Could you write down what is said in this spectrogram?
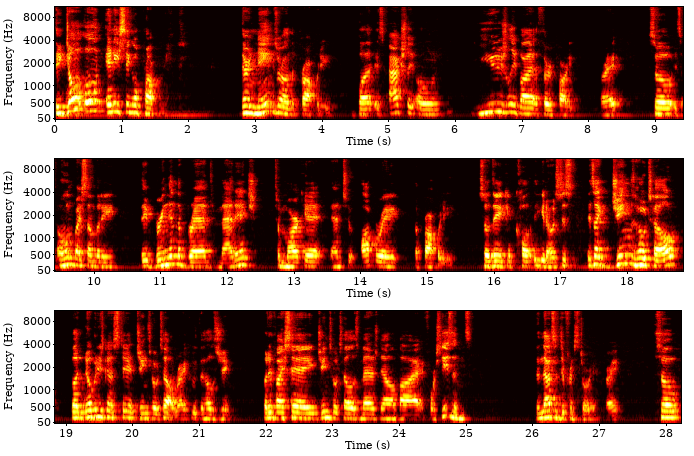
they don't own any single property. Their names are on the property, but it's actually owned usually by a third party, right? So it's owned by somebody. They bring in the brand to manage, to market, and to operate the property. So they can call, you know, it's just, it's like Jing's Hotel, but nobody's going to stay at Jing's Hotel, right? Who the hell is Jing? But if I say Jing's Hotel is managed now by Four Seasons, then that's a different story, right? So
